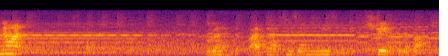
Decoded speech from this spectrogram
You know what? We're gonna have to bypass these enemies and get straight for the boss.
